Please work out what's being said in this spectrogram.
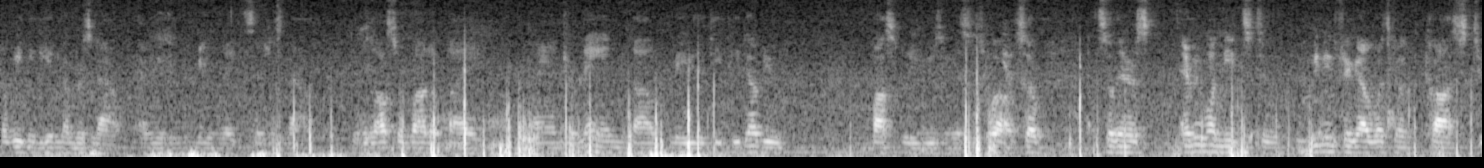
but we need to get numbers now, and we need to make decisions now. It was also brought up by Diane Jordan about maybe the DPW possibly using this as well. So, so there's, everyone needs to, we need to figure out what's gonna cost to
